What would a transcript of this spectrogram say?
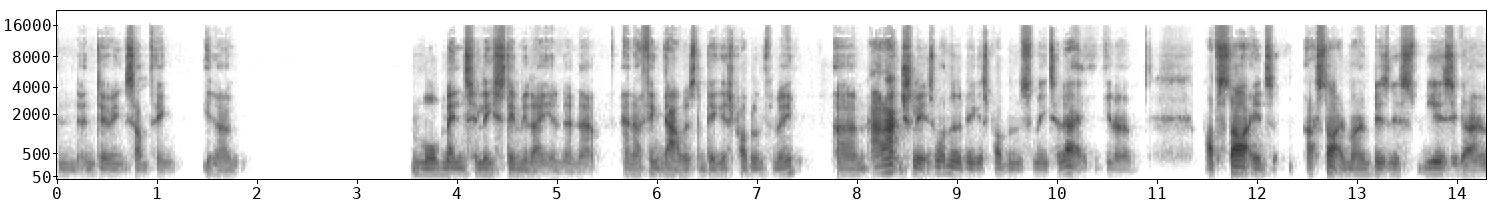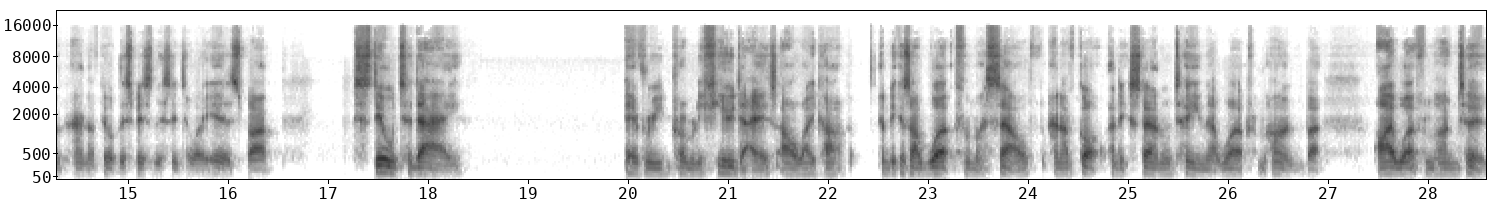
and, and doing something, you know, more mentally stimulating than that. And I think that was the biggest problem for me. Um, and actually, it's one of the biggest problems for me today. You know, I've started I started my own business years ago, and I've built this business into what it is. But still today, every probably few days, I'll wake up, and because I work for myself, and I've got an external team that work from home, but I work from home too,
